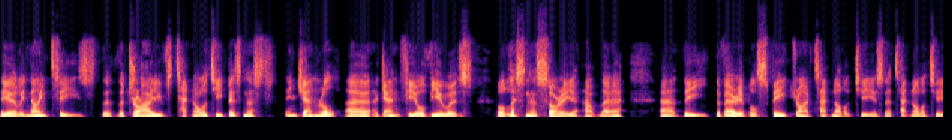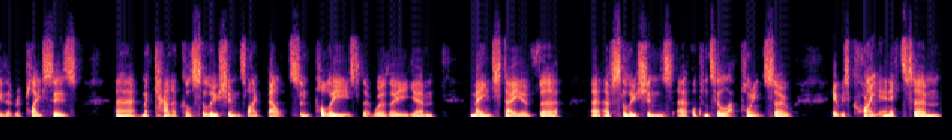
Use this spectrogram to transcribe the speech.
the early 90s, the, the drives technology business in general, uh, again, for your viewers or listeners, sorry, out there, uh, the, the variable speed drive technology is a technology that replaces uh, mechanical solutions like belts and pulleys that were the um, mainstay of, uh, uh, of solutions uh, up until that point. So it was quite in its, um,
